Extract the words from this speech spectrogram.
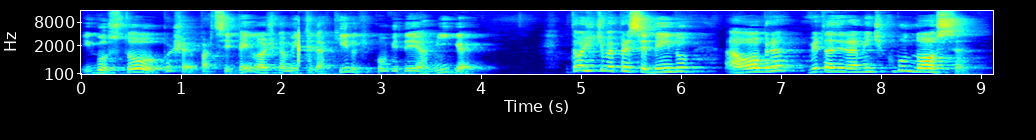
e gostou, poxa, eu participei logicamente daquilo que convidei a amiga. Então a gente vai percebendo a obra verdadeiramente como nossa.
